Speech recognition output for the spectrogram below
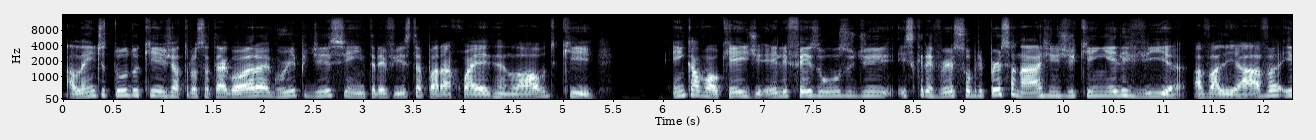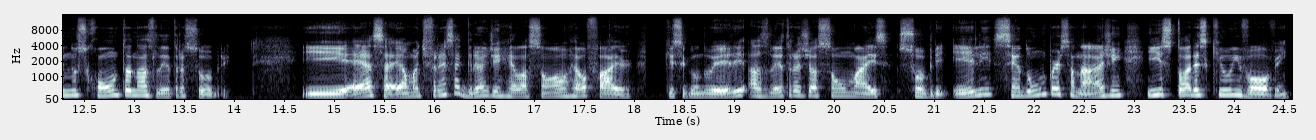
Além de tudo que já trouxe até agora, Grip disse em entrevista para Quiet and Loud que em Cavalcade, ele fez o uso de escrever sobre personagens de quem ele via, avaliava e nos conta nas letras sobre. E essa é uma diferença grande em relação ao Hellfire, que segundo ele, as letras já são mais sobre ele sendo um personagem e histórias que o envolvem.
